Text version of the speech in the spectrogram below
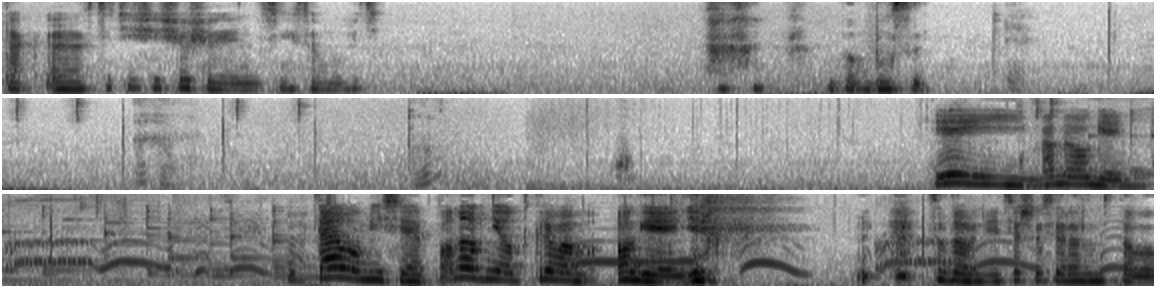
Tak, e, chcecie się siusiu, ja nic nie chcę mówić. Bambusy. Jej, mamy ogień. Udało mi się, ponownie odkryłam ogień. Cudownie, cieszę się razem z tobą.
